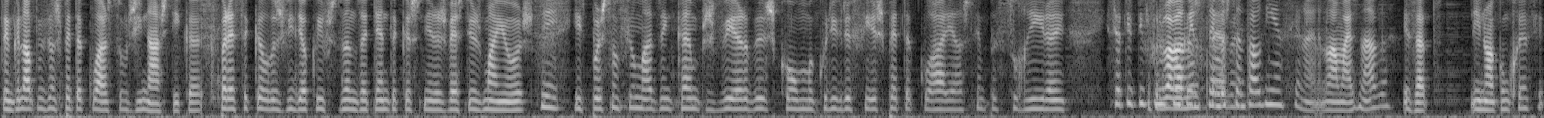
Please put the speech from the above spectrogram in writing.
Tem um canal de televisão espetacular sobre ginástica, que parece aqueles videoclipes dos anos 80 que as senhoras vestem os maiôs Sim. e depois são filmados em campos verdes com uma coreografia espetacular e elas sempre a sorrirem. Isso é o tipo de E informação provavelmente que tem bastante audiência, não é? Não há mais nada. Exato. E não há concorrência.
